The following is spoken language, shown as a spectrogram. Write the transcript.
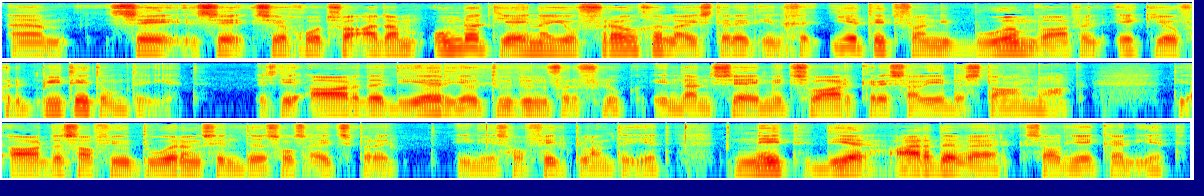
ehm um, sê sê sê God vir Adam omdat jy na jou vrou geluister het en geëet het van die boom waarvan ek jou verbied het om te eet is die aarde deur jou toedoen vervloek en dan sê hy met swaar kry sal jy bestaan maak die aarde sal vir jou dorings en dussels uitsprei en jy sal vetplante eet net deur harde werk sal jy kan eet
